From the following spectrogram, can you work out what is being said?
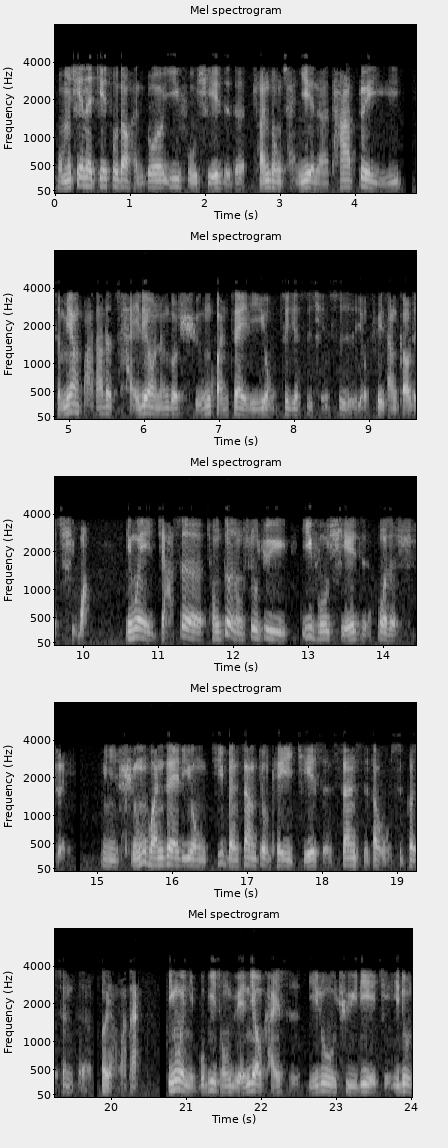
我们现在接触到很多衣服、鞋子的传统产业呢，它对于怎么样把它的材料能够循环再利用这件事情是有非常高的期望。因为假设从各种数据，衣服、鞋子或者水，你循环再利用，基本上就可以节省三十到五十 percent 的二氧化碳。因为你不必从原料开始一路去裂解，一路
